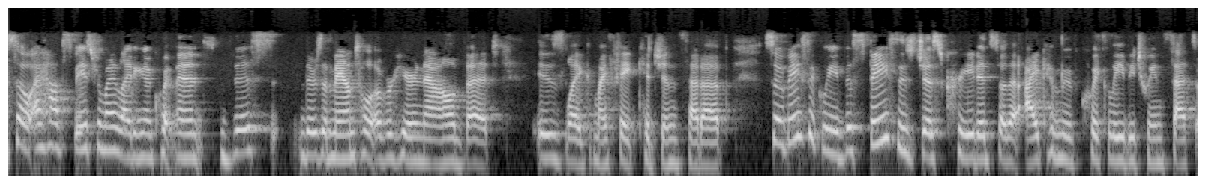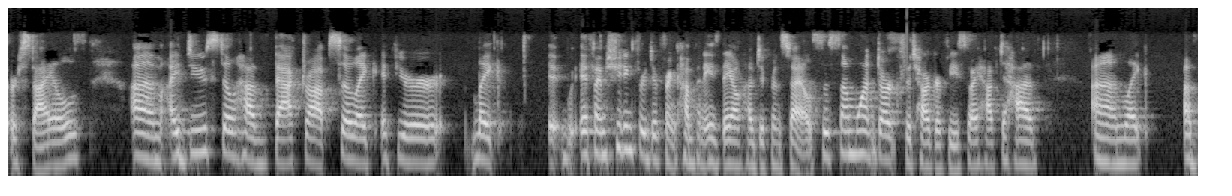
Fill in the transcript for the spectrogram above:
so I have space for my lighting equipment. This there's a mantle over here now that is like my fake kitchen setup. So basically, the space is just created so that I can move quickly between sets or styles. Um, I do still have backdrops. So, like, if you're like, if I'm shooting for different companies, they all have different styles. So, some want dark photography. So, I have to have um, like a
